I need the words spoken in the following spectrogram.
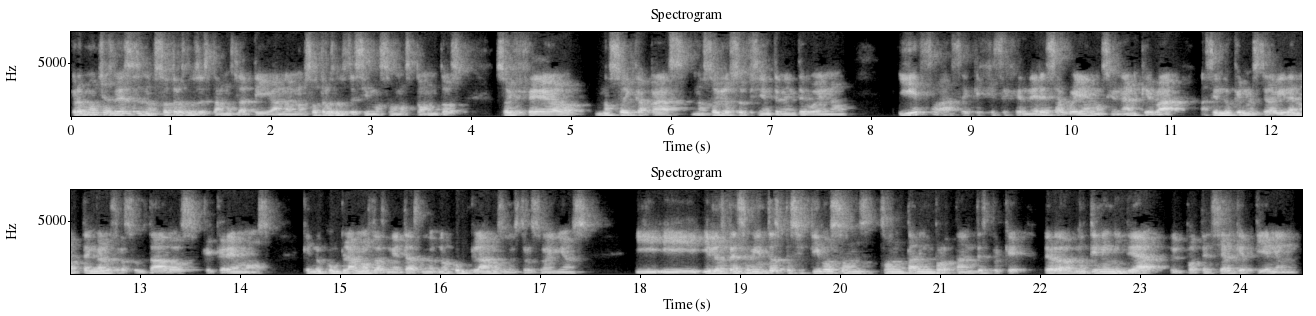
Pero muchas veces nosotros nos estamos latigando, nosotros nos decimos somos tontos, soy feo, no soy capaz, no soy lo suficientemente bueno, y eso hace que se genere esa huella emocional que va haciendo que nuestra vida no tenga los resultados que queremos, que no cumplamos las metas, no, cumplamos nuestros sueños. Y, los pensamientos positivos son, son tan importantes porque de verdad no tienen idea el potencial que tienen.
